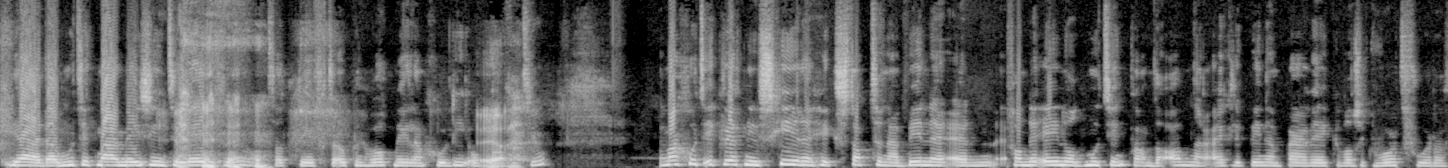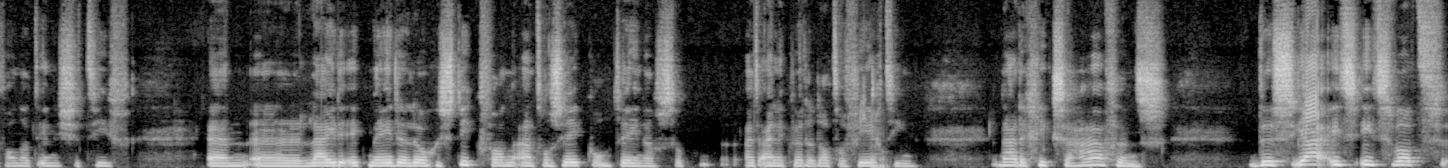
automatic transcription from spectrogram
Ja, daar moet ik maar mee zien te leven, want dat heeft ook een hoop melancholie op af en toe. Maar goed, ik werd nieuwsgierig. Ik stapte naar binnen en van de ene ontmoeting kwam de ander. Eigenlijk binnen een paar weken was ik woordvoerder van dat initiatief. En uh, leidde ik mee de logistiek van een aantal zeecontainers. Uiteindelijk werden dat er veertien. Naar de Griekse havens. Dus ja, iets, iets wat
